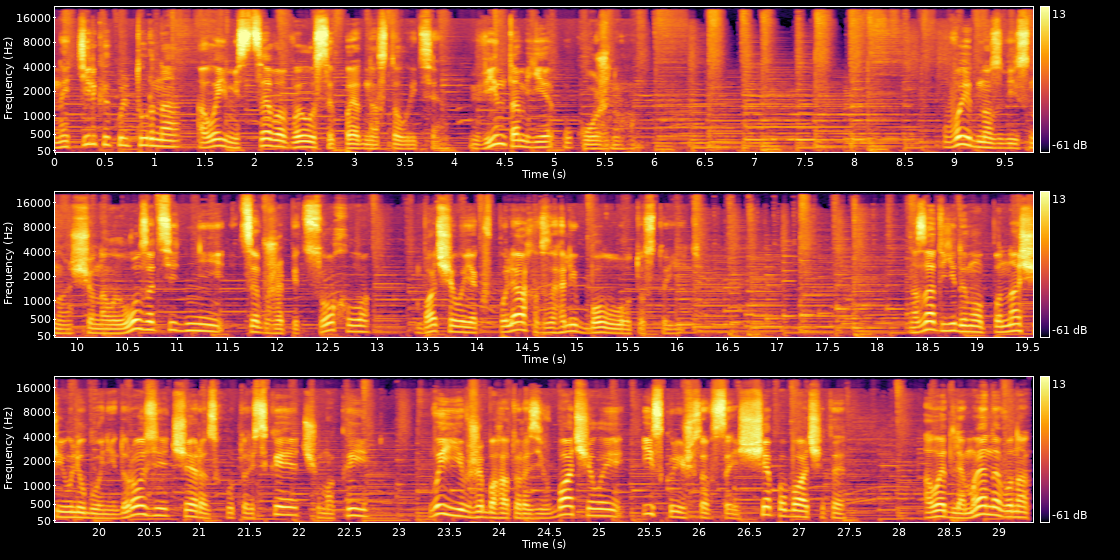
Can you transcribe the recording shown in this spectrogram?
не тільки культурна, але й місцева велосипедна столиця. Він там є у кожного. Видно, звісно, що налило за ці дні, це вже підсохло. Бачили, як в полях взагалі болото стоїть. Назад їдемо по нашій улюбленій дорозі через Хуторське, Чумаки. Ви її вже багато разів бачили і, скоріш за все, ще побачите. Але для мене вона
